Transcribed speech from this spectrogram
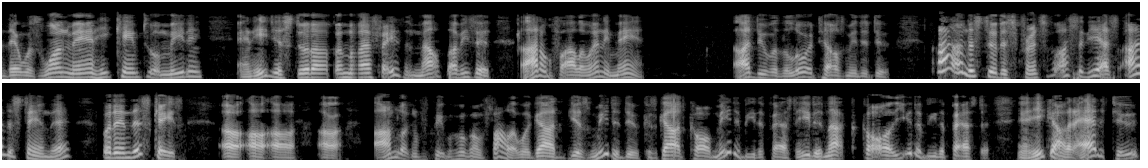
there was one man, he came to a meeting and he just stood up in my face and mouthed up. He said, I don't follow any man. I do what the Lord tells me to do. I understood this principle. I said, yes, I understand that. But in this case, uh, uh, uh, uh, I'm looking for people who are going to follow what God gives me to do because God called me to be the pastor. He did not call you to be the pastor. And he got an attitude,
